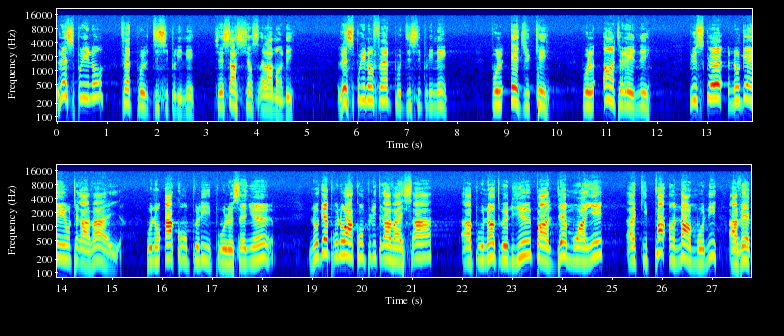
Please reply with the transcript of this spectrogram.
L'Esprit nous fait pour le discipliner. C'est ça, science l'a demandé. L'Esprit nous fait pour discipliner, pour l'éduquer, pour l'entraîner. Puisque nous gagnons travail pour nous accomplir pour le Seigneur, nous gagnons pour nous accomplir travail ça pour notre Dieu par des moyens ah, qui pas en harmonie avec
